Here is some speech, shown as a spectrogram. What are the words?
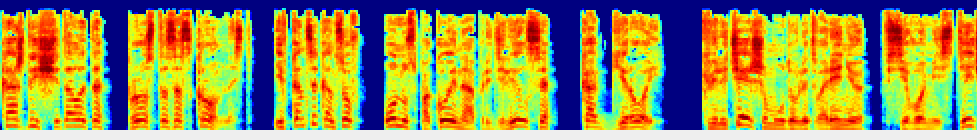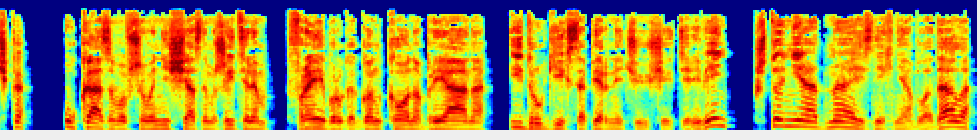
каждый считал это просто за скромность, и в конце концов он успокоенно определился как герой, к величайшему удовлетворению всего местечка, указывавшего несчастным жителям Фрейбурга, Гонкона, Бриана и других соперничающих деревень, что ни одна из них не обладала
